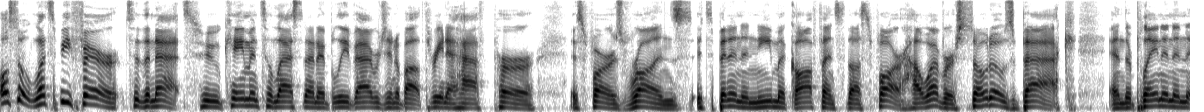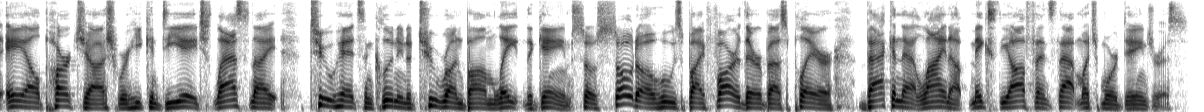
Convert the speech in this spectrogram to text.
Also, let's be fair to the Nats, who came into last night, I believe, averaging about three and a half per as far as runs. It's been an anemic offense thus far. However, Soto's back, and they're playing in an AL park, Josh, where he can DH. Last night, two hits, including a two run bomb late in the game. So Soto, who's by far their best player, back in that lineup makes the offense that much more dangerous.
